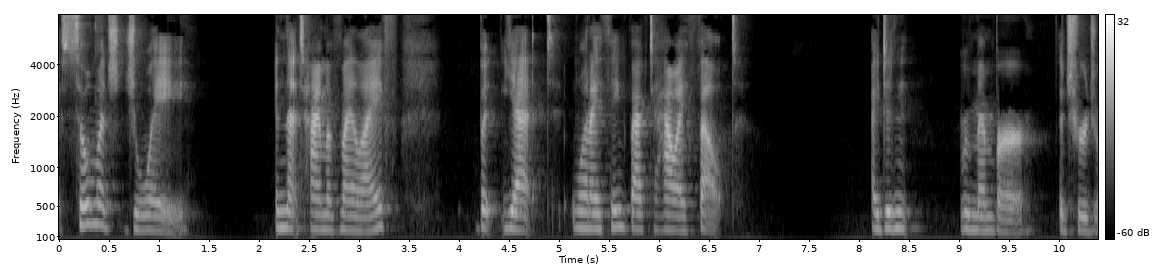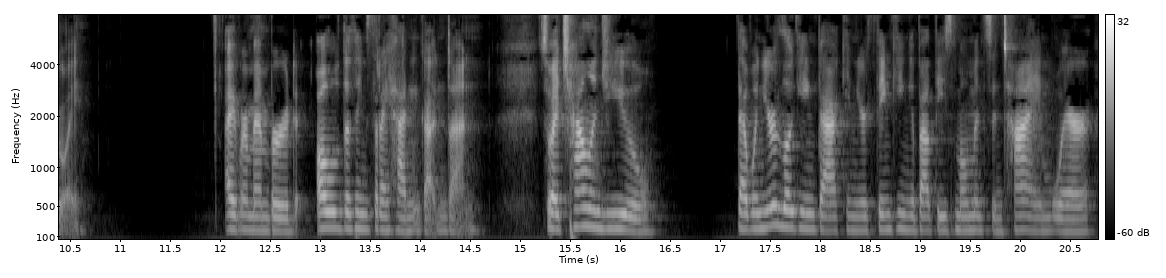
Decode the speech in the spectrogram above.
so much joy in that time of my life. But yet, when I think back to how I felt, I didn't remember the true joy. I remembered all of the things that I hadn't gotten done. So I challenge you that when you're looking back and you're thinking about these moments in time where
